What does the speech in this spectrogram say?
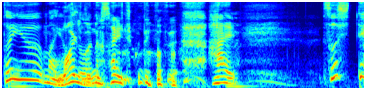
というまあ予想のサイトです。はい。そして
